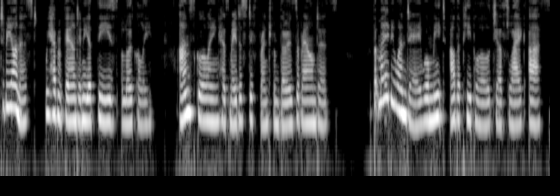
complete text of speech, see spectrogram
To be honest, we haven't found any of these locally. Unschooling has made us different from those around us. But maybe one day we'll meet other people just like us.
